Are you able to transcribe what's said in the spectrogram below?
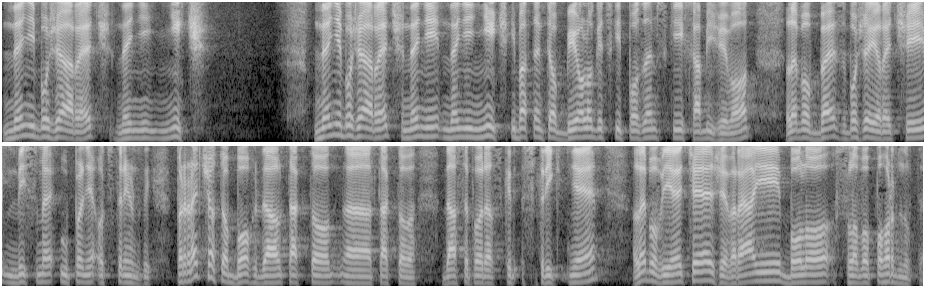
Není božá reč, není není nič. Není božá reč, není, není nič, iba tento biologický pozemský chabý život, lebo bez božej reči my jsme úplně odstrihnutí. Proč to Boh dal takto, uh, takto dá se povedat striktně? Lebo větě, že v ráji bylo slovo pohrdnuté.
